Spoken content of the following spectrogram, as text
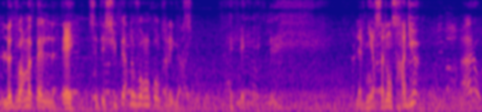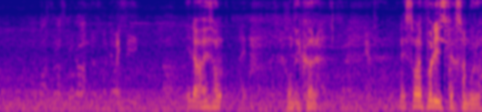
Le devoir m'appelle. Eh, c'était super de vous rencontrer, les garçons. L'avenir s'annonce radieux. Allô Il a raison. On décolle. Laissons la police faire son boulot.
